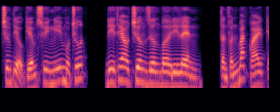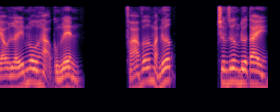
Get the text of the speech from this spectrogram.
Trương Tiểu Kiếm suy nghĩ một chút, đi theo Trương Dương bơi đi lên, tần phấn bắt quái kéo lấy ngô hạo cùng lên. Phá vỡ mặt nước. Trương Dương đưa tay,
